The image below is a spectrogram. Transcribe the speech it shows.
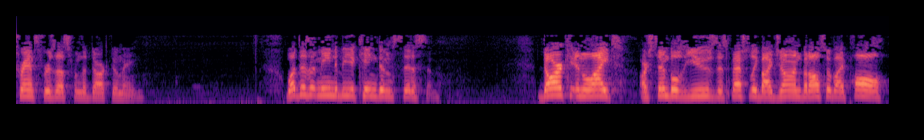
transfers us from the dark domain. What does it mean to be a kingdom citizen? Dark and light are symbols used especially by John, but also by Paul,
